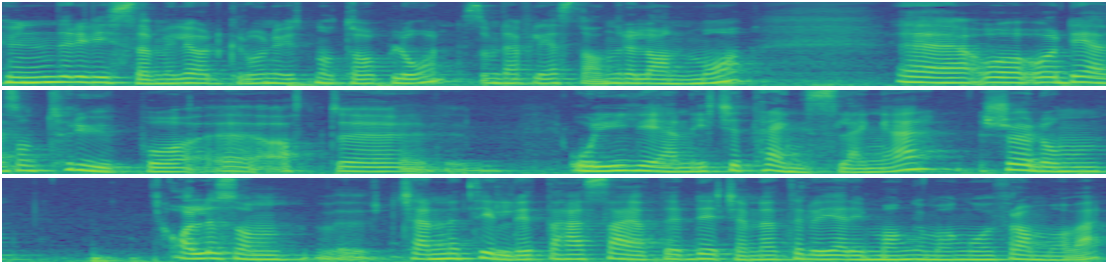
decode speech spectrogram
hundrevis av milliard kroner uten å ta opp lån, som de fleste andre land må. Eh, og, og, det er en sånn tro på eh, at eh, oljen ikke trengs lenger. Selv om alle som eh, kjenner til dette, her sier at det, det kommer de til å gjøre i mange mange år framover.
